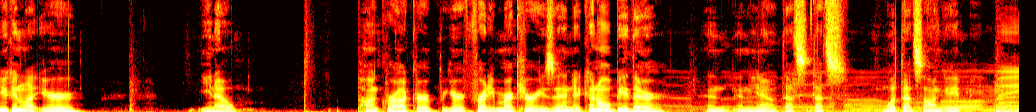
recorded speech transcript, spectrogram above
You can let your, you know, punk rock or your Freddie Mercury's in. It can all be there, and and you know that's that's what that song gave me.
